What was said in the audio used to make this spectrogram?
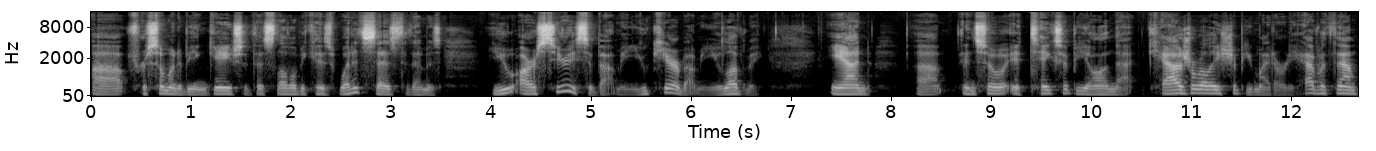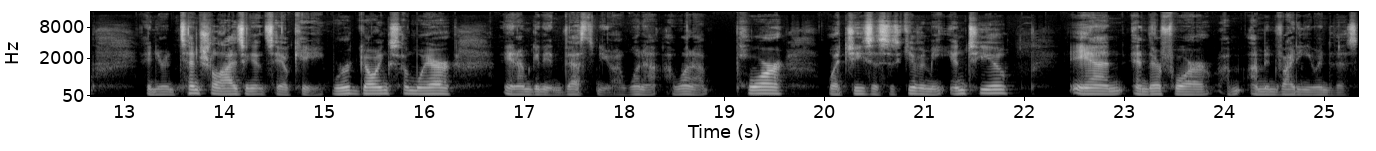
uh, for someone to be engaged at this level because what it says to them is, you are serious about me, you care about me, you love me, and uh, and so it takes it beyond that casual relationship you might already have with them, and you're intentionalizing it and say, okay, we're going somewhere, and I'm going to invest in you. I want to I want to pour what Jesus has given me into you, and and therefore I'm, I'm inviting you into this.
